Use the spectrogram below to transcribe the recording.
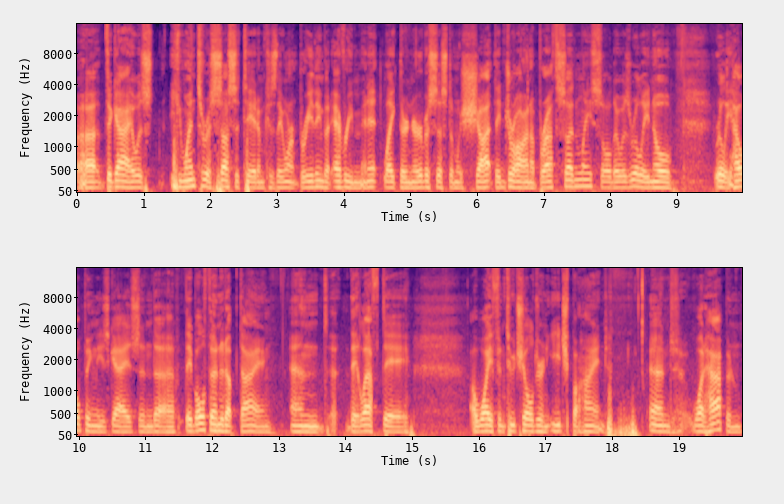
uh, the guy was he went to resuscitate them because they weren't breathing, but every minute, like their nervous system was shot, they'd draw on a breath suddenly. So there was really no really helping these guys, and uh, they both ended up dying. And they left a a wife and two children each behind. And what happened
